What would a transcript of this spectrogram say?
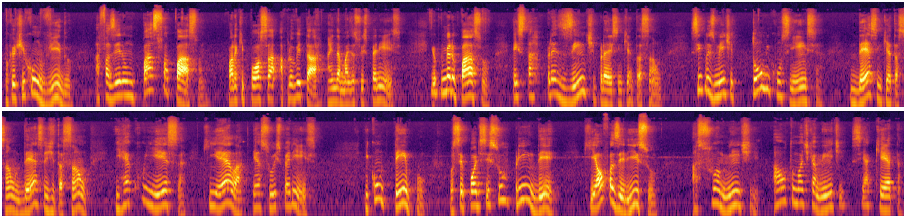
porque eu te convido a fazer um passo a passo para que possa aproveitar ainda mais a sua experiência. E o primeiro passo é estar presente para essa inquietação. Simplesmente tome consciência dessa inquietação, dessa agitação e reconheça que ela é a sua experiência. E com o tempo, você pode se surpreender que ao fazer isso, a sua mente automaticamente se aquieta.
